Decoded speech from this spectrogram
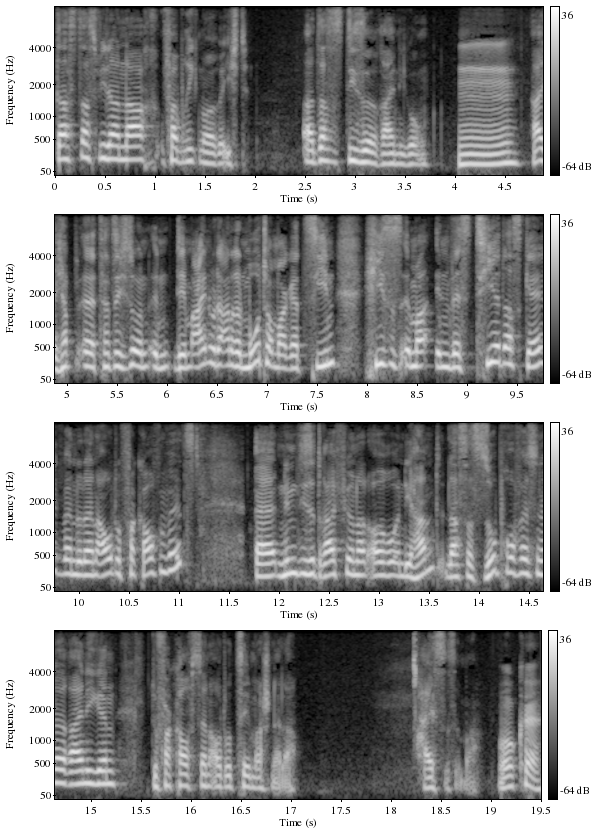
dass das wieder nach fabrikneu riecht. Also das ist diese Reinigung. Mhm. Ja, ich habe äh, tatsächlich so in, in dem ein oder anderen Motormagazin hieß es immer, investier das Geld, wenn du dein Auto verkaufen willst. Äh, nimm diese 300, 400 Euro in die Hand, lass das so professionell reinigen, du verkaufst dein Auto zehnmal schneller. Heißt es immer. Okay.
